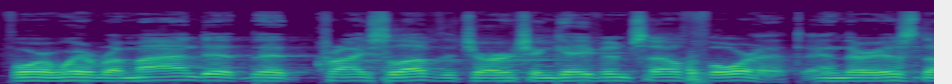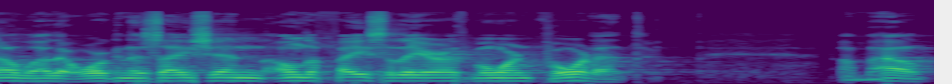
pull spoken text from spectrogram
For we're reminded that Christ loved the church and gave himself for it. And there is no other organization on the face of the earth more important about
